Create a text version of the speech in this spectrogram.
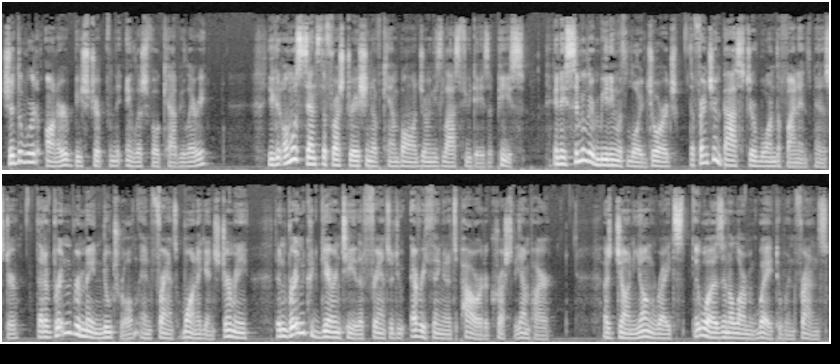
Should the word honor be stripped from the English vocabulary? You can almost sense the frustration of Cambon during these last few days of peace. In a similar meeting with Lloyd George, the French ambassador warned the finance minister that if Britain remained neutral and France won against Germany, then Britain could guarantee that France would do everything in its power to crush the empire. As John Young writes, it was an alarming way to win friends.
